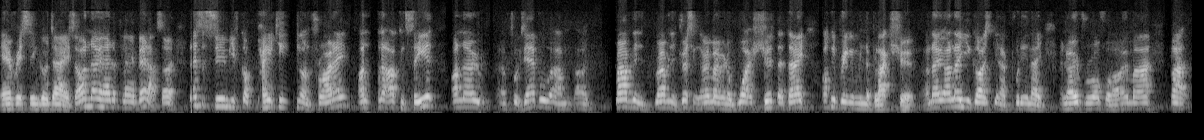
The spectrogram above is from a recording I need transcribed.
every single day. So I know how to plan better. So let's assume you've got painting on Friday. I know I can see it. I know, uh, for example, um, uh, rather than rather than dressing Omar in a white shirt that day, I can bring him in a black shirt. I know I know you guys you know put in a an overall for Omar, but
